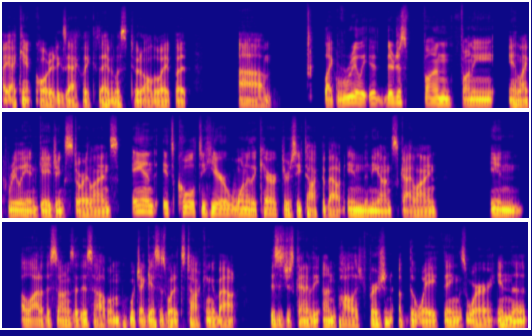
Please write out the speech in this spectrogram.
I, I can't quote it exactly because I haven't listened to it all the way, but um, like really, it, they're just fun, funny, and like really engaging storylines. And it's cool to hear one of the characters he talked about in the Neon Skyline in a lot of the songs of this album, which I guess is what it's talking about. This is just kind of the unpolished version of the way things were in the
